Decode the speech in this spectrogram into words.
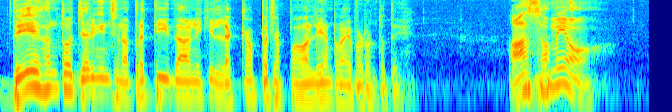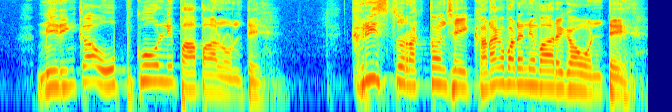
దేహంతో జరిగించిన ప్రతి దానికి లెక్కప్ప చెప్పాలి అని రాయబడి ఉంటుంది. ఆ సమయం మీరు ఇంకా ఒప్పుకోని పాపాలు ఉంటే క్రీస్తు రక్తం చేయి కడగబడని వారిగా ఉంటే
